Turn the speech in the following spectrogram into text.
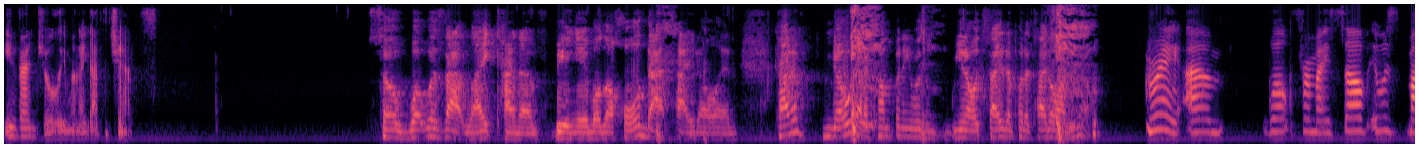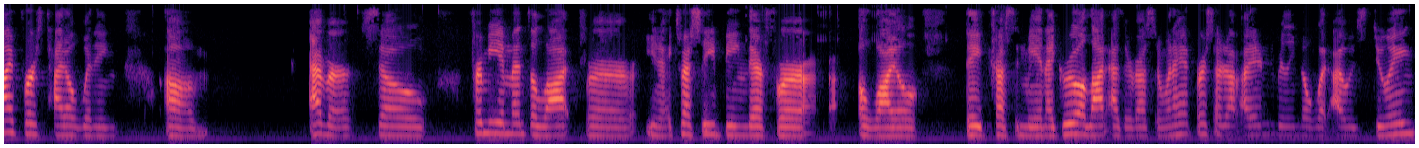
eventually when I got the chance. So, what was that like, kind of being able to hold that title and kind of know that a company was, you know, excited to put a title on you? Right. Um, well, for myself, it was my first title winning um, ever. So for me, it meant a lot for, you know, especially being there for a while. They trusted me and I grew a lot as a wrestler. When I had first started out, I didn't really know what I was doing.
